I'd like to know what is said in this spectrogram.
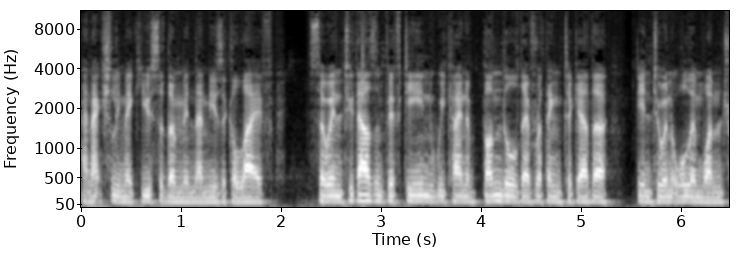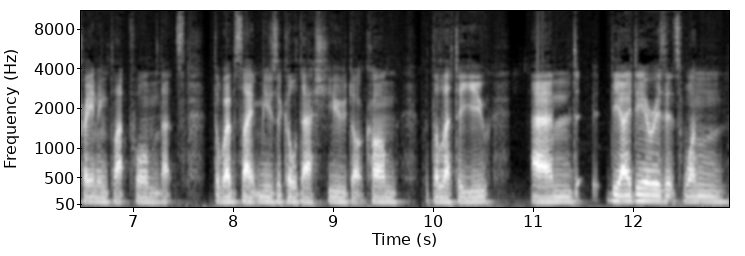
and actually make use of them in their musical life. So in 2015, we kind of bundled everything together into an all in one training platform. That's the website musical u.com with the letter U. And the idea is it's one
